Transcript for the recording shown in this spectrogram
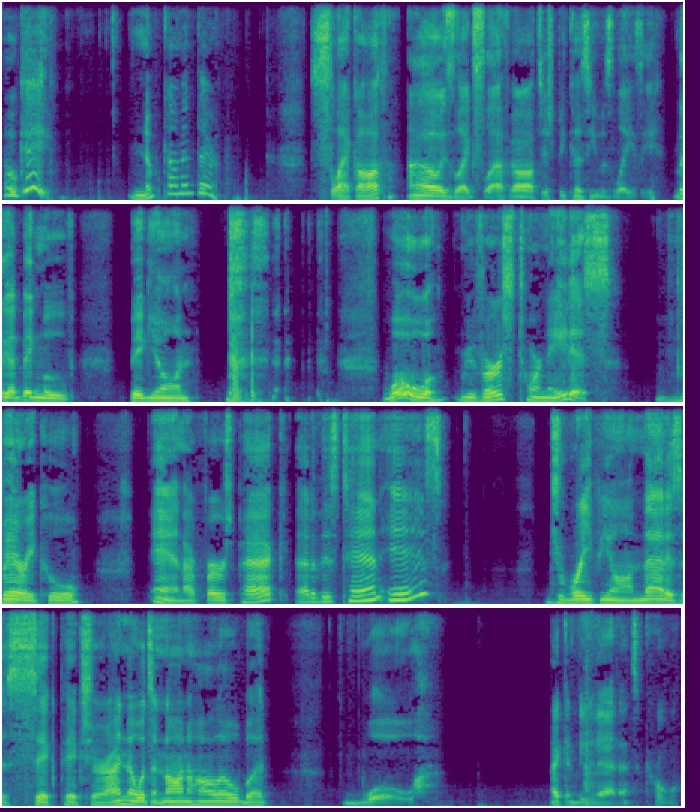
Okay. No comment there. Slakoth. I always like Slakoth just because he was lazy. Look at that big move. Big yawn. Whoa. Reverse tornadoes. Very cool. And our first pack out of this 10 is Drapion. That is a sick picture. I know it's a non-holo, but whoa. I can do that. That's cool.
